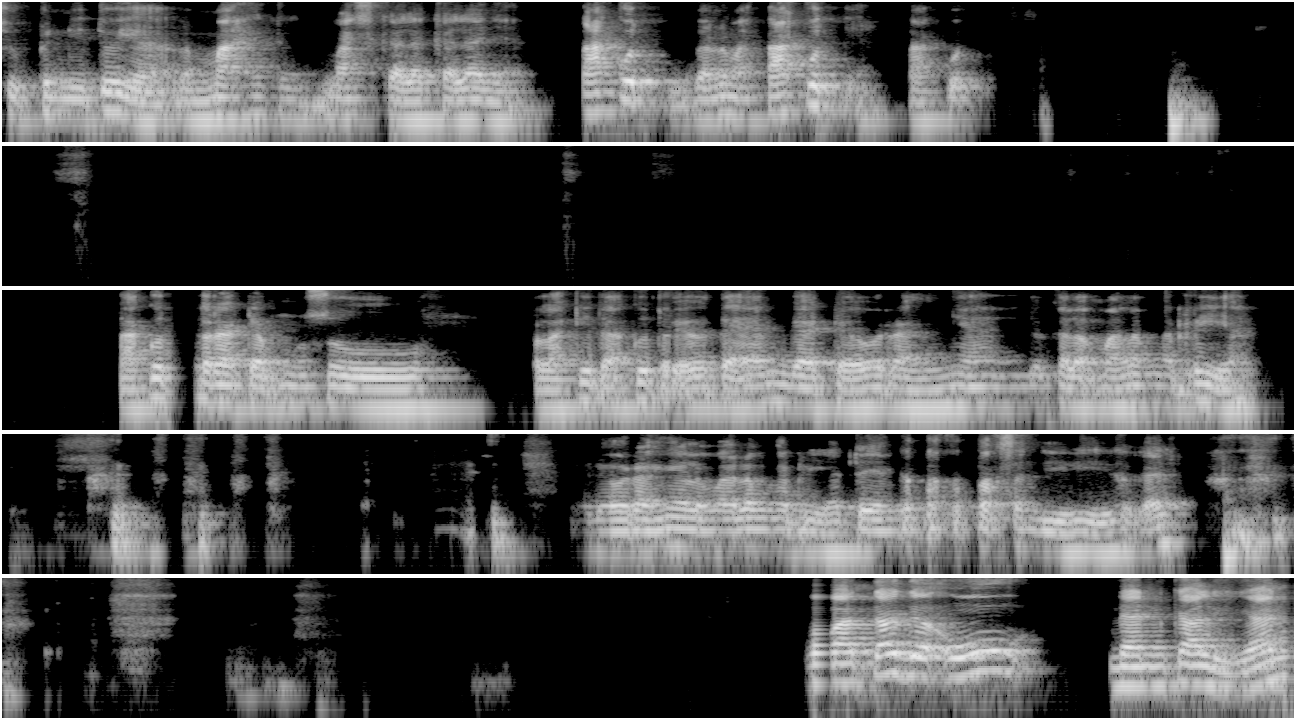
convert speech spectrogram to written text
Jubn itu ya lemah itu, lemah segala-galanya. Takut, bukan lemah, takut ya, takut. Takut terhadap musuh, apalagi takut POTM nggak ada orangnya itu kalau malam ngeri ya ada orangnya malam ngeri ada yang ketok-ketok sendiri kan Watada'u dan kalian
